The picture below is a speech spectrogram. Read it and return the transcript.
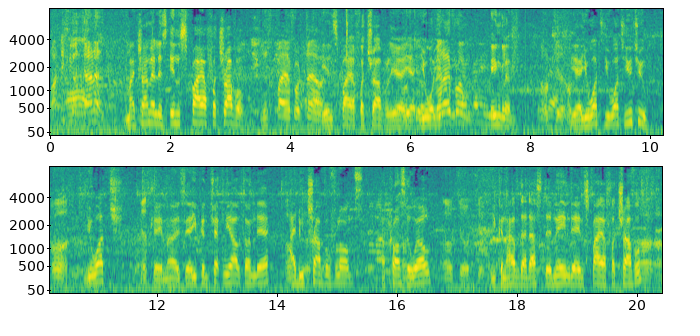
What is your channel? My channel is Inspire for Travel. Inspire for travel. Inspire for Travel. Yeah, yeah. Okay, You, okay. Where are you you from? England. Okay. okay. Yeah. You watch you watch YouTube. Oh, You watch? Yes. Okay, nice. Yeah, you can check me out on there. I do Okay, travel vlogs across the world. okay, okay. You can have that. That's the name there, Inspire for Travel. Uh, uh,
